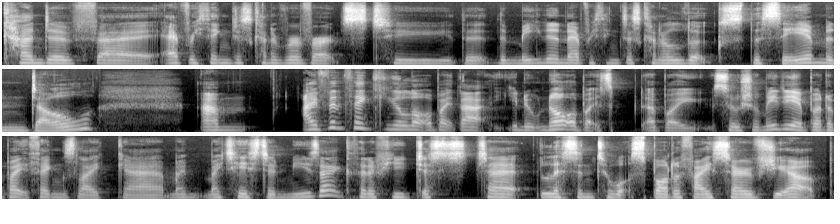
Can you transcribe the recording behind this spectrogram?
kind of uh, everything just kind of reverts to the the mean and everything just kind of looks the same and dull. Um, I've been thinking a lot about that, you know, not about about social media, but about things like uh, my my taste in music. That if you just uh, listen to what Spotify serves you up,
